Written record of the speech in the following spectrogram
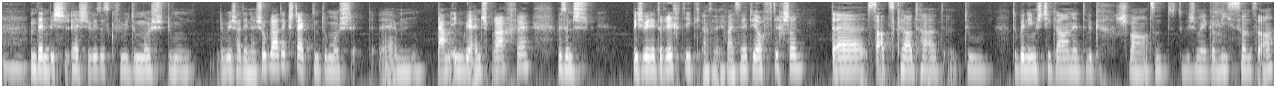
Mhm. Und dann bist, hast du wieder das Gefühl, du musst, du, du bist halt in eine Schublade gesteckt und du musst ähm, dem irgendwie entsprechen, weil sonst bist du nicht richtig, also ich weiß nicht, wie oft ich schon den Satz gehört habe, du du benimmst dich gar nicht wirklich schwarz und du bist mega weiß und so.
